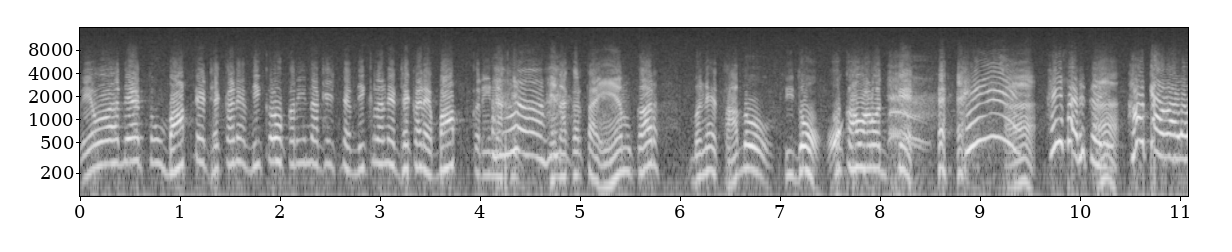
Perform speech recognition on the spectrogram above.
રેવા દે તું બાપ ને ઠેકાણે દીકરો કરી નાખીશ ને દીકરાને ઠેકાણે બાપ કરી નાખીશ. એના કરતા એમ કર મને સાદો સીધો હોકાવાળો જ છે હે સારું કર્યું. હોકાવાળો.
